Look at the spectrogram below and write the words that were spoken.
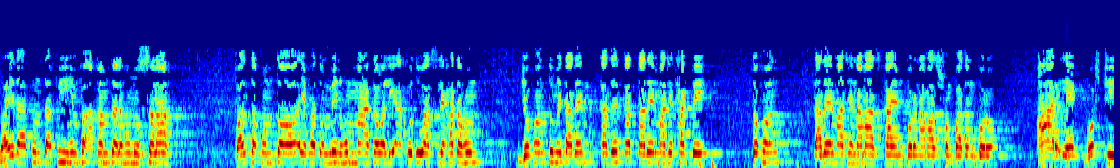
ওয়াইদা কুনতা ফীহিম ফাআকামতা লাহুমুস সালাহ। ফালতাকুম তাইফাতুম মিনহুম মা'াকা ওয়া লিয়াখুযু আসলিহাতাহুম। যখন তুমি তাদের তাদের তাদের মাঝে থাকবে, তখন তাদের মাঝে নামাজ কায়েম করো, নামাজ সম্পাদন করো। আর এক গোষ্ঠী,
